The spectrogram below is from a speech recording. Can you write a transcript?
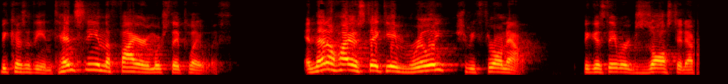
because of the intensity and the fire in which they play with. And that Ohio State game really should be thrown out because they were exhausted after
